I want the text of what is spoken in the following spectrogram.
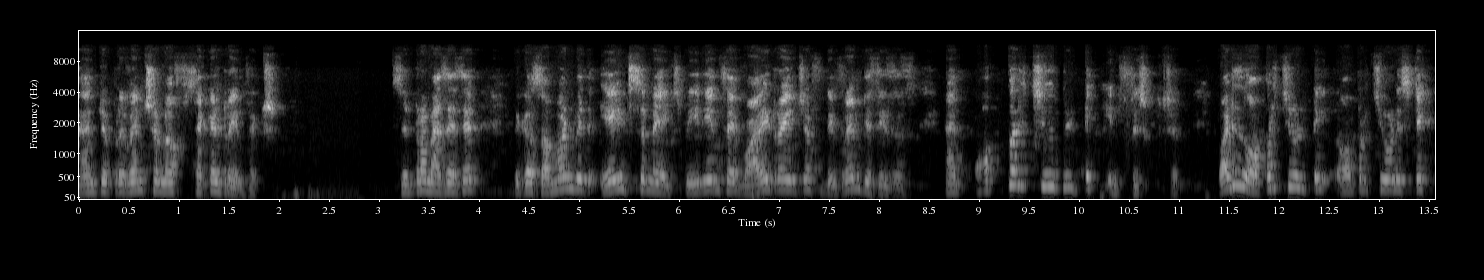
and to prevention of secondary infection. Syndrome, as I said, because someone with AIDS may experience a wide range of different diseases and opportunistic infection. What is opportunity? Opportunistic.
